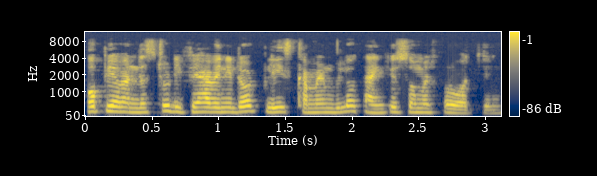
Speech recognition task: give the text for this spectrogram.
hope you have understood. If you have any doubt please comment below. Thank you so much for watching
